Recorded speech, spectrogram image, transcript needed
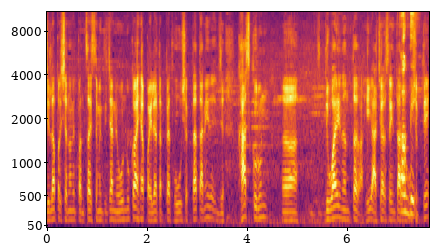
जिल्हा परिषद आणि पंचायत समितीच्या निवडणुका ह्या पहिल्या टप्प्यात होऊ शकतात आणि खास करून दिवाळीनंतर ही आचारसंहिता लागू. शकते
